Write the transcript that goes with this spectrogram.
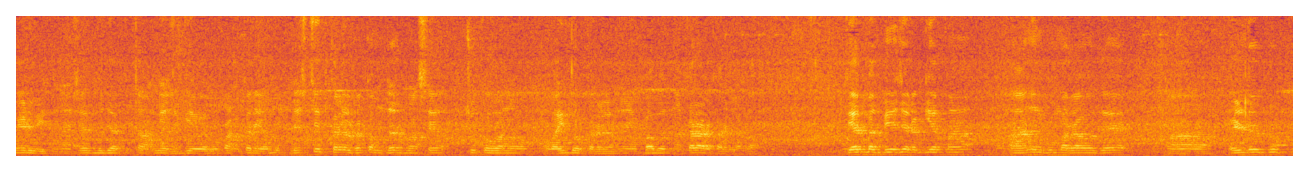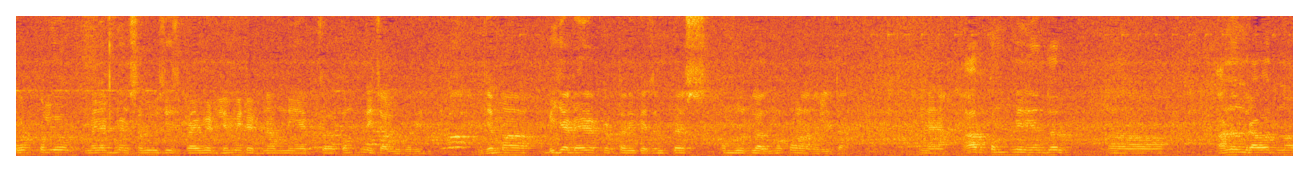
મેળવી અને શેરબજાર તથા અન્ય જગ્યાએ રોકાણ કરી અમુક નિશ્ચિત કરેલ રકમ દર માસે ચૂકવવાનો વાયદો કરેલ અને એ બાબતના કરાર કરેલા હતા. ત્યારબાદ બે હજાર અગિયારમાં આનંદ કુમાર રાવતે Elder group portfolio management services private limited નામની એક કંપની ચાલુ કરી, જેમાં બીજા ડાયરેક્ટર તરીકે જલ્પેશ અમૃતલાલ મકવાણાને લીધા. અને આ કંપનીની અંદર આનંદ રાવતનો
